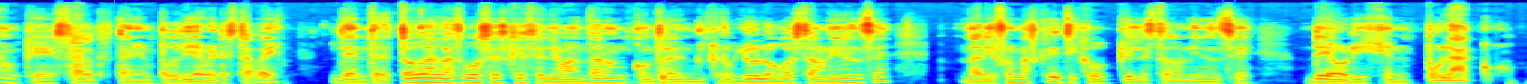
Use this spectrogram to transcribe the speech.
Aunque Salk también podría haber estado ahí. De entre todas las voces que se levantaron contra el microbiólogo estadounidense, nadie fue más crítico que el estadounidense de origen polaco,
